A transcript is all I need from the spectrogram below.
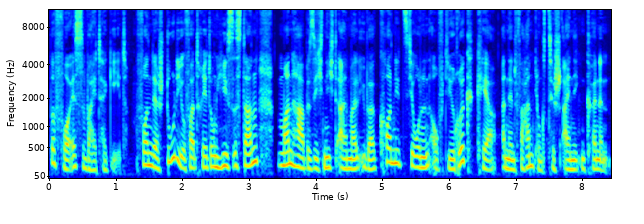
bevor es weitergeht. Von der Studiovertretung hieß es dann, man habe sich nicht einmal über Konditionen auf die Rückkehr an den Verhandlungstisch einigen können.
